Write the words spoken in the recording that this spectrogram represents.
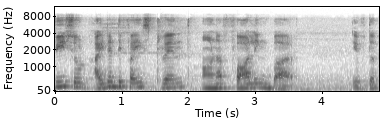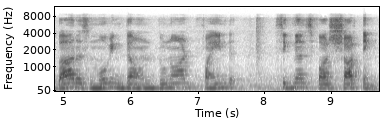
we should identify strength on a falling bar. If the bar is moving down, do not find signals for shorting.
